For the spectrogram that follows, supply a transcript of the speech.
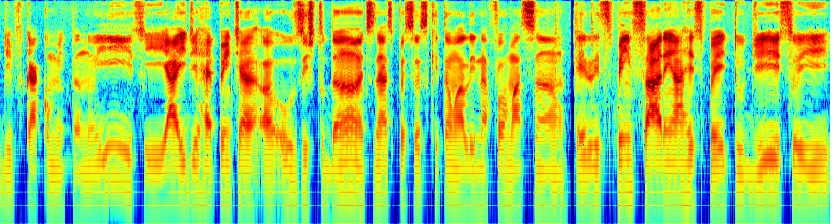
de ficar comentando isso. E aí, de repente, a, a, os estudantes, né? As pessoas que estão ali na formação, eles pensarem a respeito disso e,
